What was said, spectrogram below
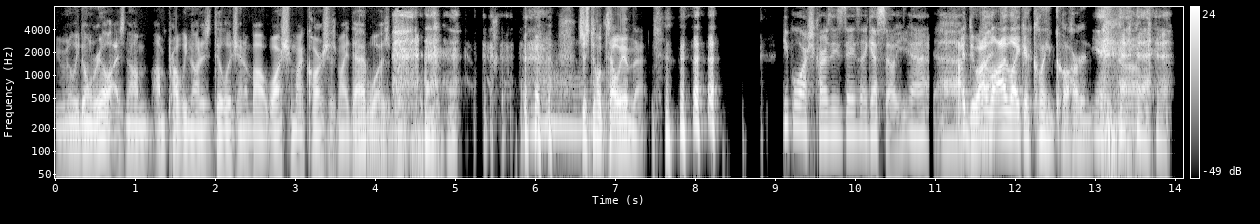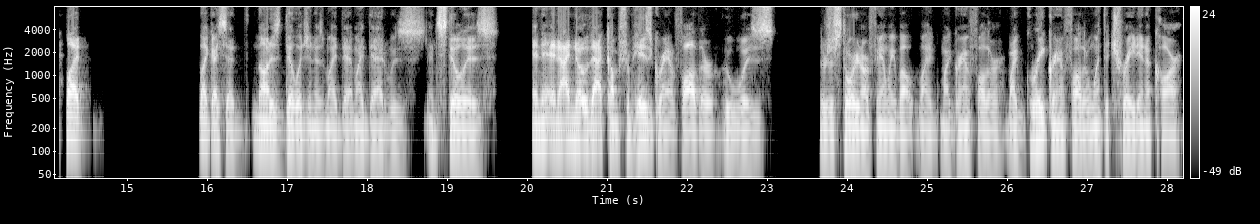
you really don't realize. Now i'm i'm probably not as diligent about washing my cars as my dad was but just don't tell him that. People wash cars these days? I guess so. Yeah uh, i do. But, I, I like a clean car. And, yeah. uh, but like i said not as diligent as my dad my dad was and still is and and I know that comes from his grandfather, who was. There's a story in our family about my my grandfather. My great grandfather went to trade in a car,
